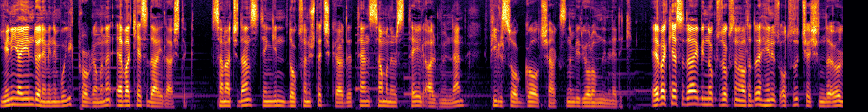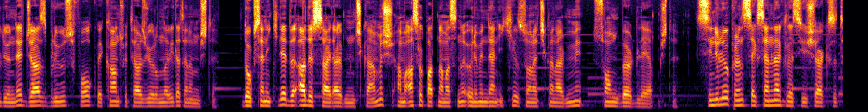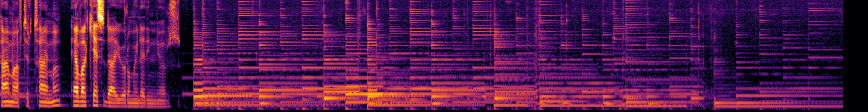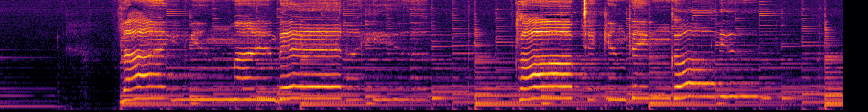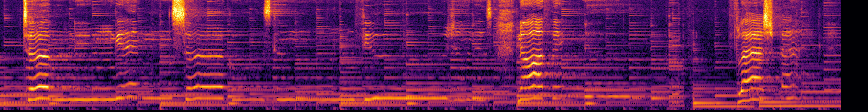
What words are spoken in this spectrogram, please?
Yeni yayın döneminin bu ilk programını Eva Cassidy ile açtık. Sanatçıdan Sting'in 93'te çıkardığı Ten Summoner's Tale albümünden Feel So Gold şarkısının bir yorum dinledik. Eva Cassidy 1996'da henüz 33 yaşında öldüğünde jazz, blues, folk ve country tarzı yorumlarıyla tanınmıştı. 92'de The Other Side albümünü çıkarmış ama asıl patlamasını ölümünden 2 yıl sonra çıkan albümü Songbird ile yapmıştı. Cyndi Lauper'ın 80'ler klasiği şarkısı Time After Time'ı Eva Cassidy yorumuyla dinliyoruz. Müzik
